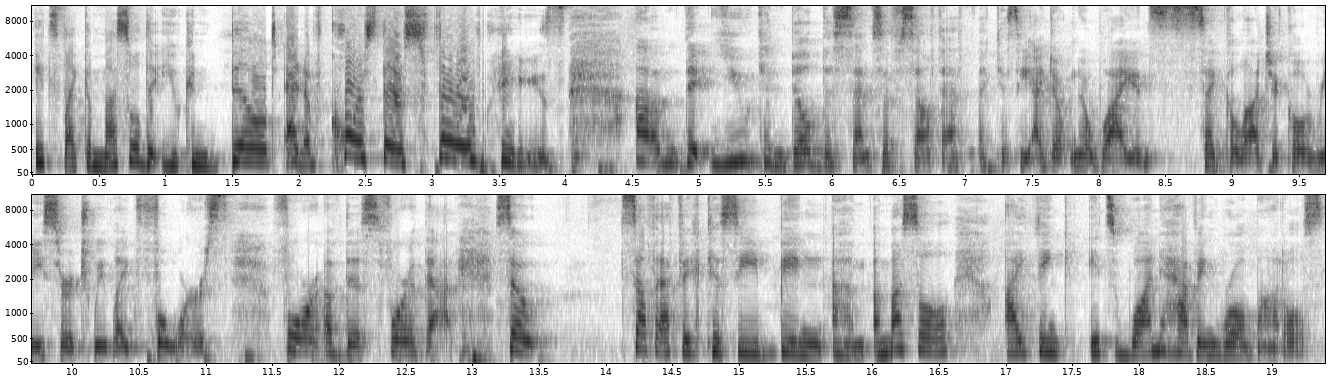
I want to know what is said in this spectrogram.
it's like a muscle that you can build. And of course, there's four ways um, that you can build the sense of self efficacy. I don't know why in psychological research we like fours four of this, four of that. So, self efficacy being um, a muscle, I think it's one having role models.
